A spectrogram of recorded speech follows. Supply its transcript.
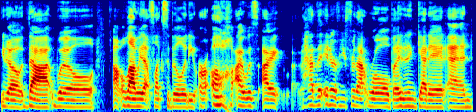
you know, that will um, allow me that flexibility. Or, oh, I was, I had the interview for that role, but I didn't get it. And,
